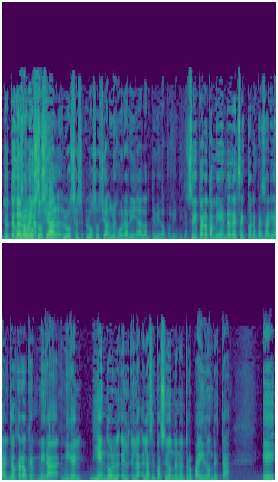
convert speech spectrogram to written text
Yo tengo pero lo social, Lo, social mejoraría la actividad política. Sí, pero también desde el sector empresarial. Yo creo que, mira, Miguel, viendo la, situación de nuestro país donde está, eh,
